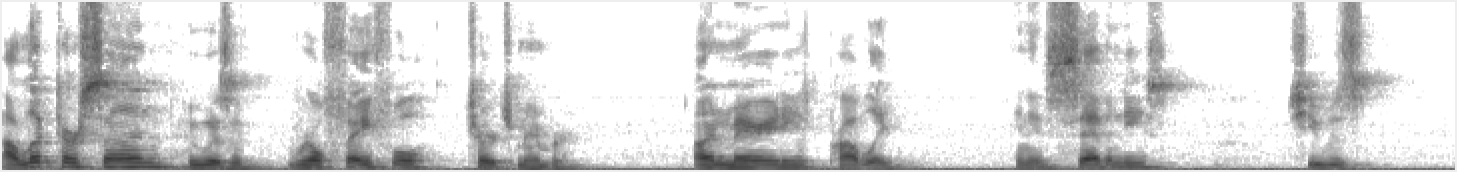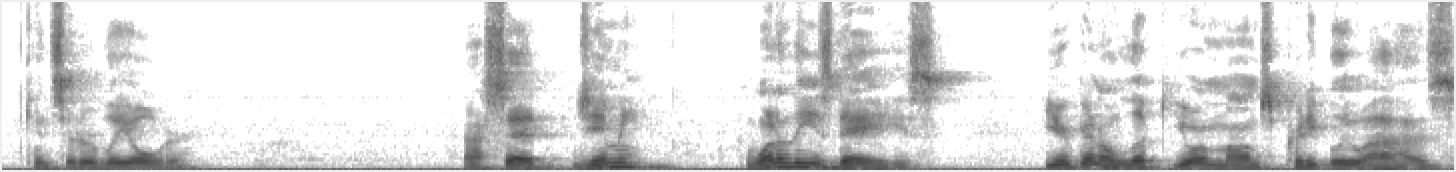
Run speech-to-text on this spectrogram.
I looked her son, who was a real faithful church member, unmarried, he's probably in his seventies. She was considerably older. I said, Jimmy, one of these days, you're going to look your mom's pretty blue eyes,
